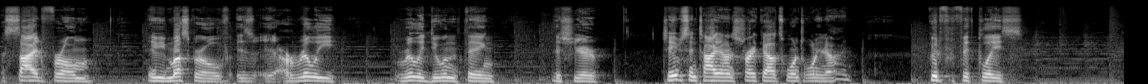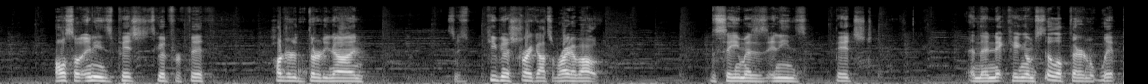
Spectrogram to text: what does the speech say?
aside from maybe Musgrove is are really, really doing the thing this year. Jameson Taillon strikeouts 129, good for fifth place. Also innings pitched is good for fifth, 139. So he's keeping his strikeouts right about the same as his innings pitched. And then Nick Kingham still up there in whip,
